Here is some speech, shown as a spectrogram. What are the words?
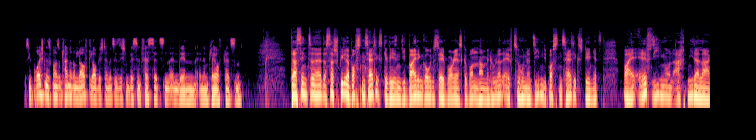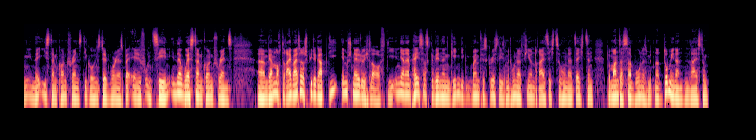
sie bräuchten jetzt mal so einen kleineren Lauf, glaube ich, damit sie sich ein bisschen festsetzen in den, in den Playoff-Plätzen. Das, sind, äh, das ist das Spiel der Boston Celtics gewesen, die beiden Golden State Warriors gewonnen haben mit 111 zu 107. Die Boston Celtics stehen jetzt bei 11 Siegen und 8 Niederlagen in der Eastern Conference, die Golden State Warriors bei 11 und 10 in der Western Conference. Ähm, wir haben noch drei weitere Spiele gehabt, die im Schnelldurchlauf. Die Indiana Pacers gewinnen gegen die Memphis Grizzlies mit 134 zu 116. Domantas Sabonis mit einer dominanten Leistung,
